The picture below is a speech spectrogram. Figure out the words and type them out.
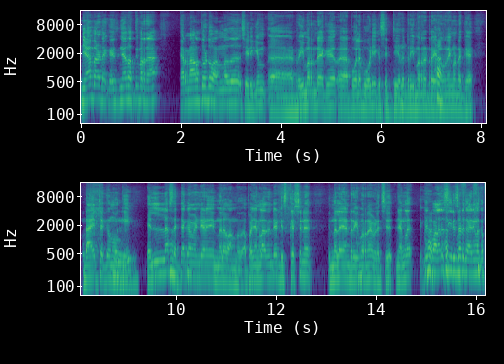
ഞാൻ പറയട്ടെ ഞാൻ സത്യം പറഞ്ഞ എറണാകുളത്തോട്ട് വന്നത് ശരിക്കും ഡ്രീമറിന്റെ ഒക്കെ പോലെ ബോഡിയൊക്കെ സെറ്റ് ചെയ്ത് ഡ്രീമറിന്റെ ട്രെയിനറിനെയും കൊണ്ടൊക്കെ ഡയറ്റ് ഒക്കെ നോക്കി എല്ലാം സെറ്റ് ആക്കാൻ വേണ്ടിയാണ് ഇന്നലെ വന്നത്. അപ്പൊ ഞങ്ങൾ അതിന്റെ ഡിസ്കഷന് ഇന്നലെ ഞാൻ ഡ്രീമറിനെ വിളിച്ച് ഞങ്ങൾ വളരെ സീരിയസ് ആയിട്ട് കാര്യങ്ങളൊക്കെ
